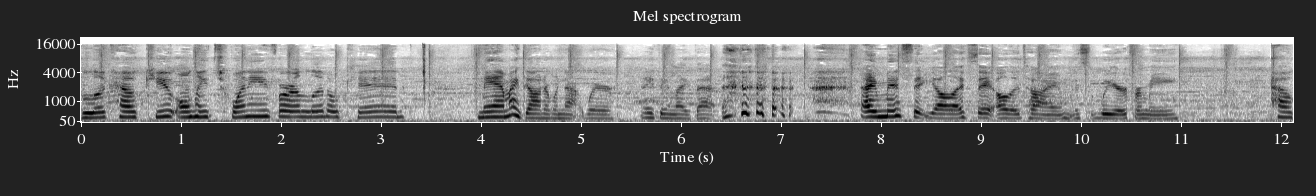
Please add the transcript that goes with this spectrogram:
Look how cute. Only 20 for a little kid. Man, my daughter would not wear anything like that. I miss it, y'all. I say it all the time. It's weird for me. How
